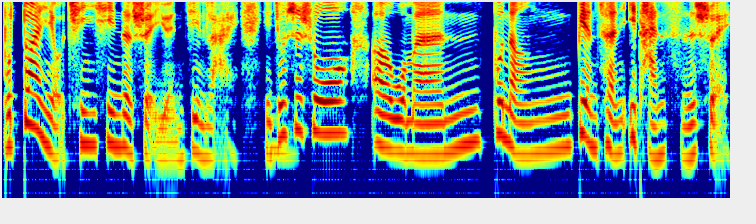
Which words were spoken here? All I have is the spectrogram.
不断有清新的水源进来，也就是说，呃，我们不能变成一潭死水，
